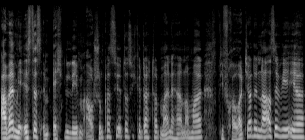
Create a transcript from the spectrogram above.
Aber mir ist das im echten Leben auch schon passiert, dass ich gedacht habe, meine Herren nochmal, die Frau hat ja eine Nase wie ihr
